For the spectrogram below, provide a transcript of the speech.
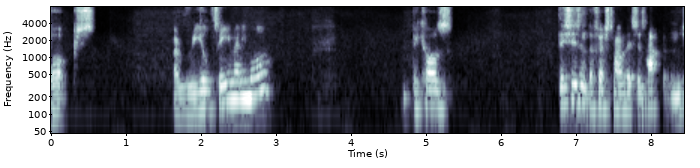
Bucs a real team anymore? Because this isn't the first time this has happened.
